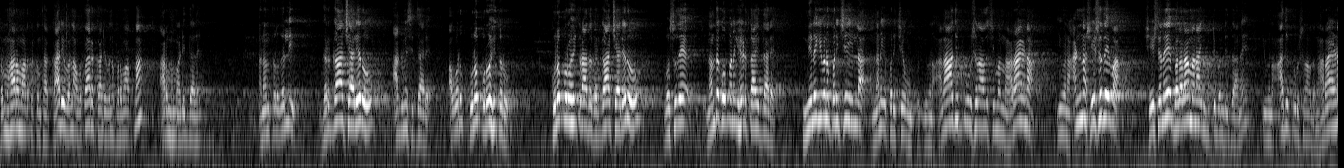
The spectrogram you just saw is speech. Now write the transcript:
ಸಂಹಾರ ಮಾಡತಕ್ಕಂತಹ ಕಾರ್ಯವನ್ನು, ಅವತಾರ ಕಾರ್ಯವನ್ನು ಪರಮಾತ್ಮ ಆರಂಭ ಮಾಡಿದ್ದಾನೆ. ಅನಂತರದಲ್ಲಿ ಗರ್ಗಾಚಾರ್ಯರು ಆಗಮಿಸಿದ್ದಾರೆ. ಅವರು ಕುಲಪುರೋಹಿತರು. ಕುಲಪುರೋಹಿತರಾದ ಗರ್ಗಾಚಾರ್ಯರು ವಸುದೇ ನಂದಗೋಪನಿಗೆ ಹೇಳ್ತಾ ಇದ್ದಾರೆ, ನಿನಗಿವನ ಪರಿಚಯ ಇಲ್ಲ, ನನಗೆ ಪರಿಚಯ ಉಂಟು. ಇವನ ಅನಾದಿ ಪುರುಷನಾದ ಶ್ರೀಮನ್ನಾರಾಯಣ, ಇವನ ಅಣ್ಣ ಶೇಷದೇವ ಶೇಷನೇ ಬಲರಾಮನಾಗಿ ಹುಟ್ಟಿ ಬಂದಿದ್ದಾನೆ. ಇವನ ಆದಿಪುರುಷನಾದ ನಾರಾಯಣ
